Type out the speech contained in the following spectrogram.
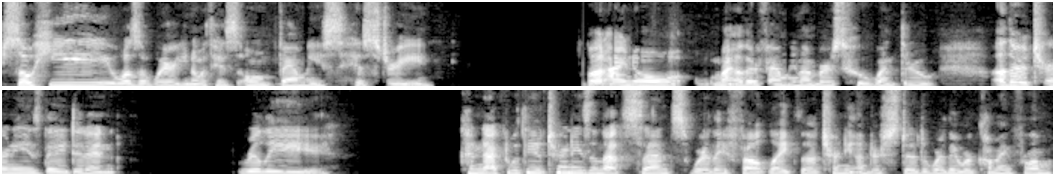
So he was aware, you know, with his own family's history. But I know my other family members who went through other attorneys, they didn't really connect with the attorneys in that sense where they felt like the attorney understood where they were coming from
